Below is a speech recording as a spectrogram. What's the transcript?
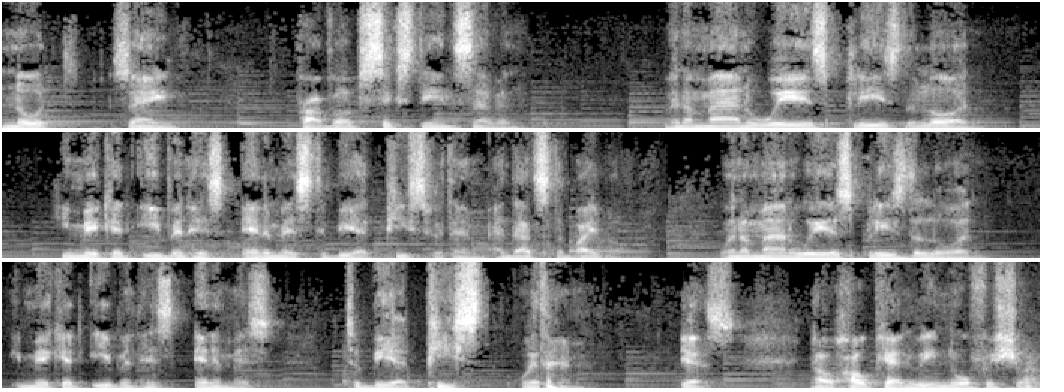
note saying, Proverbs 16 7. When a man ways please the Lord, he maketh even his enemies to be at peace with him. And that's the Bible. When a man ways please the Lord, he maketh even his enemies to be at peace with him. Yes. Now, how can we know for sure?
